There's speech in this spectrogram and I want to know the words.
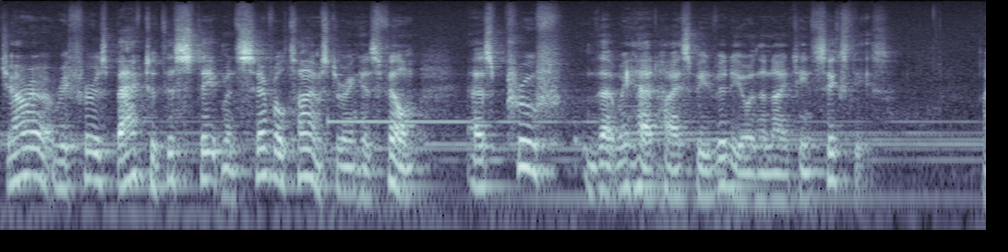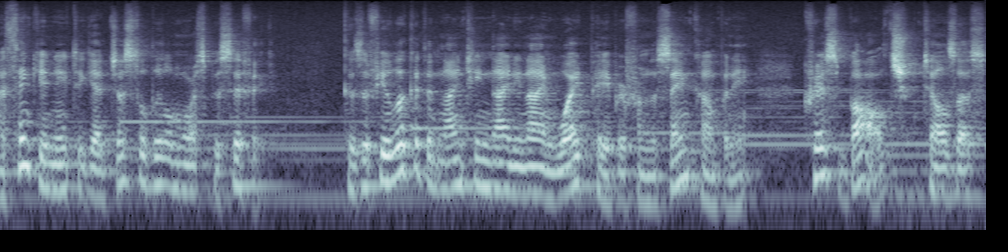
Jarrah refers back to this statement several times during his film as proof that we had high-speed video in the 1960s. I think you need to get just a little more specific, because if you look at the 1999 white paper from the same company, Chris Balch tells us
